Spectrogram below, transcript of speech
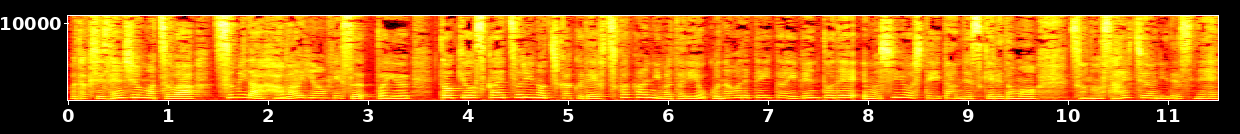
私、先週末は、隅田ハワイアンフェスという東京スカイツリーの近くで2日間にわたり行われていたイベントで MC をしていたんですけれども、その最中にですね、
